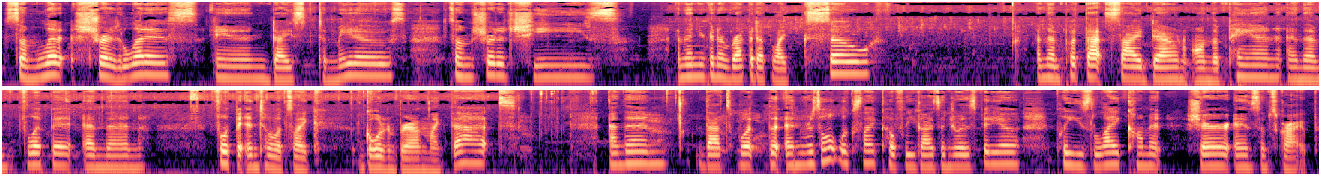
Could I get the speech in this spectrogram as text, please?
some let- shredded lettuce and diced tomatoes, some shredded cheese, and then you're gonna wrap it up like so and then put that side down on the pan and then flip it and then flip it until it's like golden brown like that. And then that's what the end result looks like. Hopefully you guys enjoy this video. Please like comment share and subscribe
